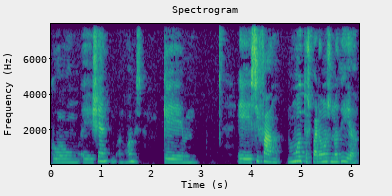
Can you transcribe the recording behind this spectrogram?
con eh, xen, bueno, homes, que eh, si fan moitos paróns no día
